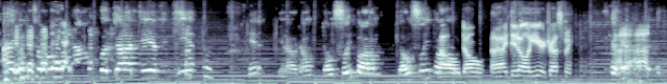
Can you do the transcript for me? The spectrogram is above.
I hate to rule out, but goddamn, you can't, can't you know, don't don't sleep on them. Don't sleep on No, don't. I I did all year. Trust me.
